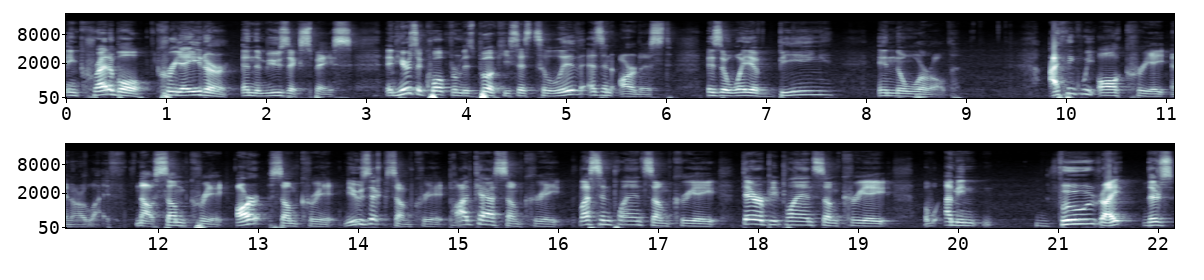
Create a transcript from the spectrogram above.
incredible creator in the music space. And here's a quote from his book. He says, To live as an artist is a way of being in the world. I think we all create in our life. Now, some create art, some create music, some create podcasts, some create lesson plans, some create therapy plans, some create I mean food, right? There's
